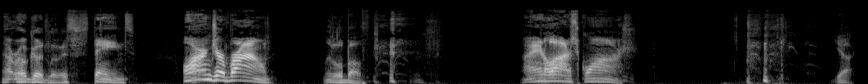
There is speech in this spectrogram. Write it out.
Not real good, Louie. Stains. Orange or brown? Little of both. I ate a lot of squash. Yuck.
